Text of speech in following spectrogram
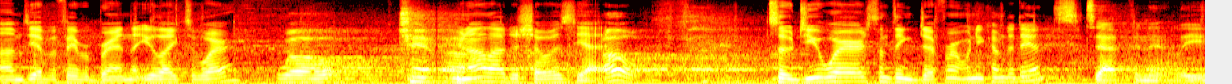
Um, do you have a favorite brand that you like to wear? Well, chan- You're not allowed to show us yet. oh, So, do you wear something different when you come to dance? Definitely.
